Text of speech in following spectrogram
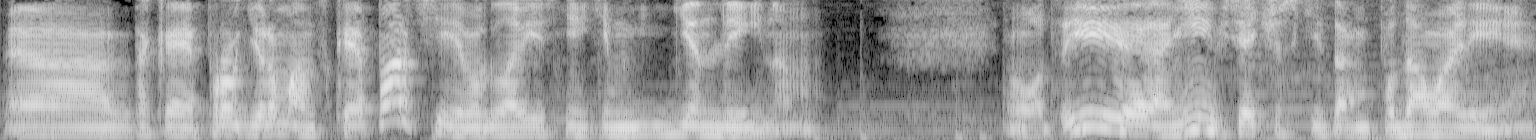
такая прогерманская партия во главе с неким Генлейном. Вот, и они всячески там подавали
